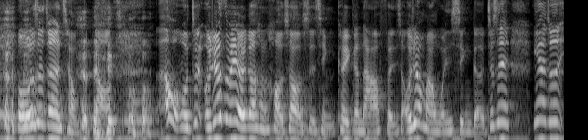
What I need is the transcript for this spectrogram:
我们是真的抢不到。哦，我觉我觉得这边有一个很好笑的事情可以跟大家分享，我觉得蛮温馨的，就是因为就是。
